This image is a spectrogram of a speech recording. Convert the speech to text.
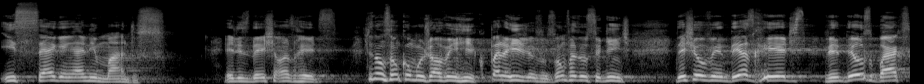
e seguem animados. Eles deixam as redes. Eles não são como o jovem rico. Peraí, Jesus, vamos fazer o seguinte: deixa eu vender as redes, vender os barcos,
